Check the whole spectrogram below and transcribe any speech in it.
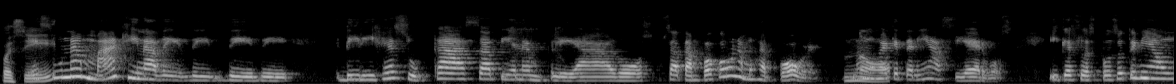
pues Es sí, una máquina de, de, de, de- dirige su casa, tiene empleados, o sea, tampoco es una mujer pobre, una No. mujer que tenía siervos y que su esposo tenía un,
